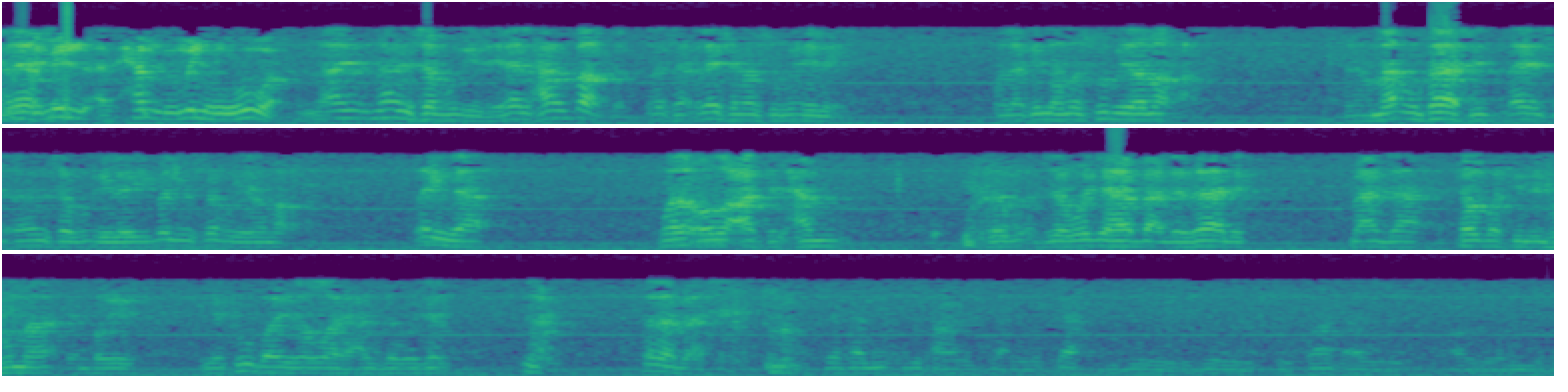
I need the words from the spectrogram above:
من الحمل منه هو. لا ينسب إليه لأن الحمل باطل ليس منسوبا إليه ولكنه منسوب إلى المرأة. ماء فاسد لا ينسب إليه بل ينسب إلى المرأة. فإذا وضعت الحمل تزوجها بعد ذلك بعد توبة منهما ينبغي أن يتوب إلى الله عز وجل. نعم فلا بأس. شيخ هل يقع النكاح بدون بدون السلطان أو أو الولي؟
